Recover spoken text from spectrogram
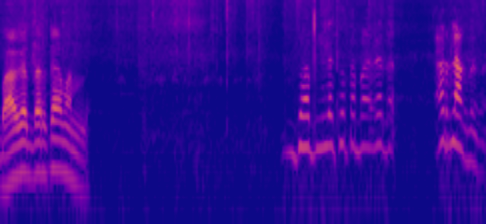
बागायतदार काय म्हणलं झोपलेलाच होता बघा अरे लागलं का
